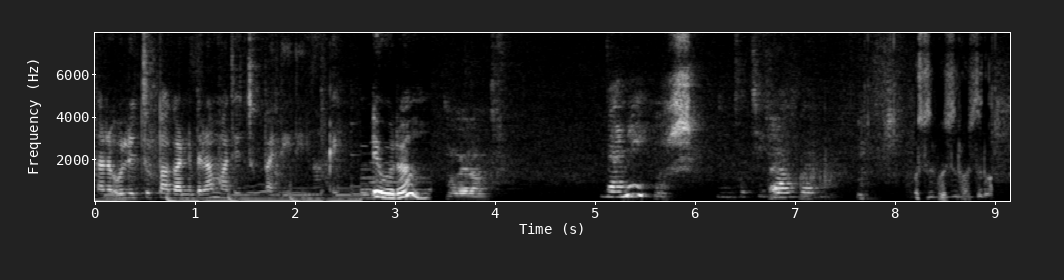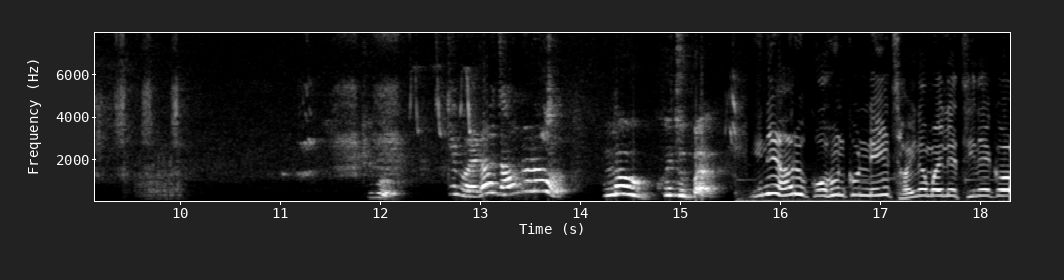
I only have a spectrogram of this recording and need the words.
तर उसले चुप्पा गर्ने बेला म चाहिँ चुप्पा दिँदिनँ कि ए हो र? जाने? हुन्छ छिटो। के भएर? जाउँ न यिनीहरू को हुन् कुन्ने छैन मैले चिनेको।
